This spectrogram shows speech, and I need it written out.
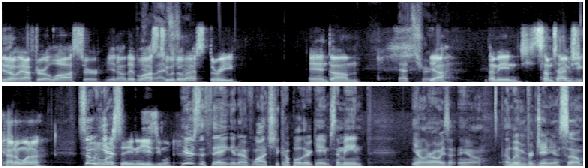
you know, after a loss or you know they've lost two of their true. last three, and um, that's true. yeah, I mean, sometimes you kind of want to. So I want to here's an easy one. here's the thing, and I've watched a couple of their games. I mean, you know, they're always you know, I live in Virginia, so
